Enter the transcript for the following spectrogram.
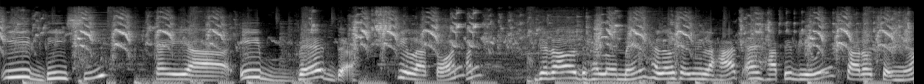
EDC, kay uh, Ibed Kilaton, Gerald Hello Men, hello sa inyo lahat and happy viewing, shoutout sa inyo.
